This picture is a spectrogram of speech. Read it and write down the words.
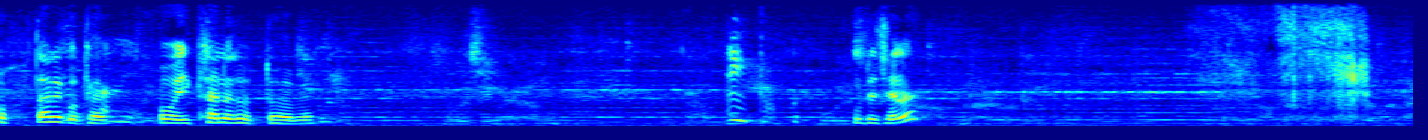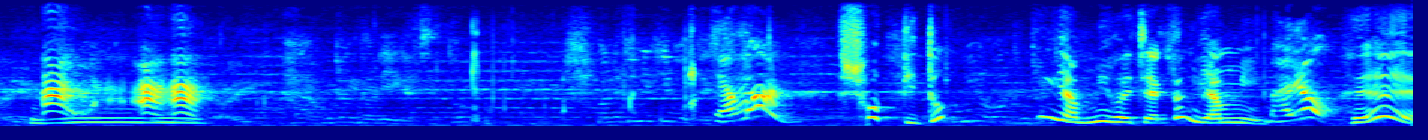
ও তাহলে কোথায়? ও এখানে ধরতে হবে। উঠেছে না? সত্যি তো? ইয়াম্মি হয়েছে একদম ইয়াম্মি। হ্যাঁ।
